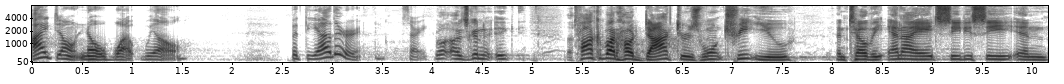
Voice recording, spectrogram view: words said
I don't know what will. But the other, sorry. Well, I was going to talk about how doctors won't treat you until the NIH, CDC, and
